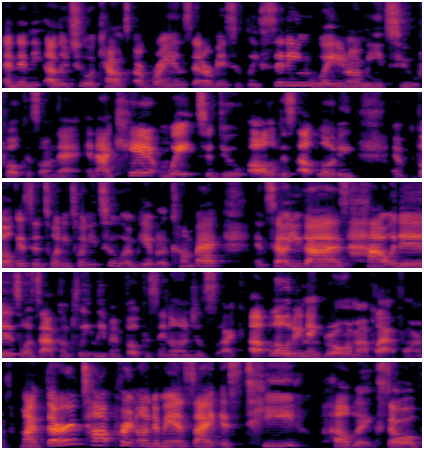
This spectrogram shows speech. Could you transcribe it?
And then the other two accounts are brands that are basically sitting, waiting on me to focus on that. And I can't wait to do all of this uploading and focus in 2022 and be able to come back and tell you guys how it is once I've completely been focusing on just like uploading and growing my platforms. My third top print on demand site is T Public. So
